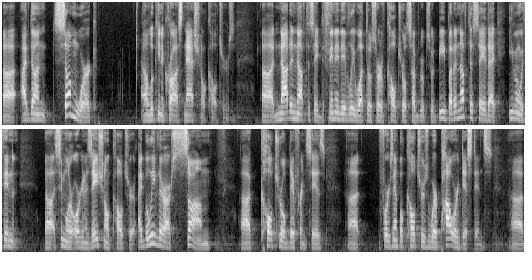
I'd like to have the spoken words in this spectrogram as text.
Uh, I've done some work uh, looking across national cultures. Uh, not enough to say definitively what those sort of cultural subgroups would be, but enough to say that even within uh, a similar organizational culture, I believe there are some uh, cultural differences. Uh, for example, cultures where power distance, uh,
